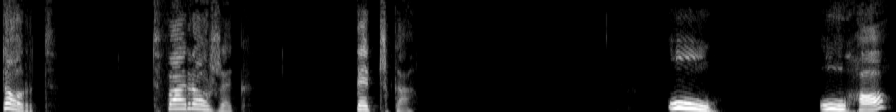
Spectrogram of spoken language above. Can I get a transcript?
Tort. Twarożek. Teczka. U. Ucho.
